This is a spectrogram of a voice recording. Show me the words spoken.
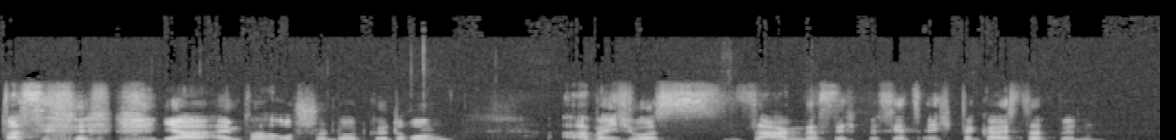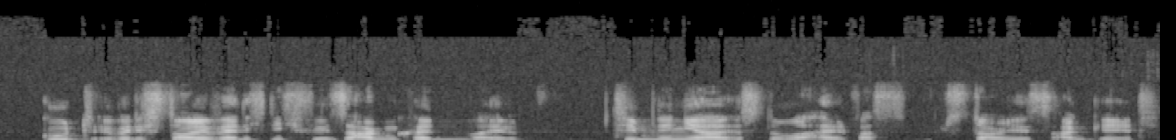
was ja einfach auch schon notgedrungen aber ich muss sagen, dass ich bis jetzt echt begeistert bin. Gut, über die Story werde ich nicht viel sagen können, weil Team Ninja ist nur halt, was Stories angeht.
